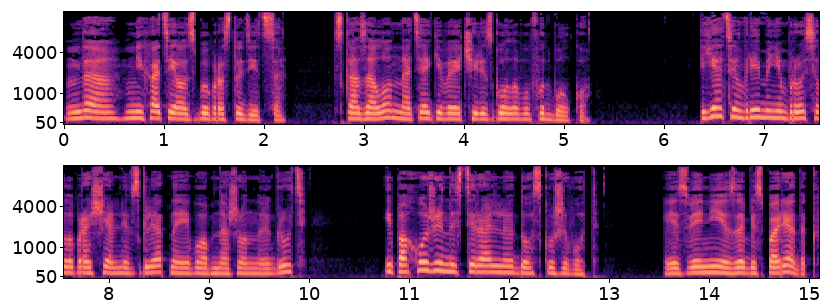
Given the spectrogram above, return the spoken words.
«Да, не хотелось бы простудиться», — сказал он, натягивая через голову футболку. Я тем временем бросила прощальный взгляд на его обнаженную грудь и похожий на стиральную доску живот. «Извини за беспорядок.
